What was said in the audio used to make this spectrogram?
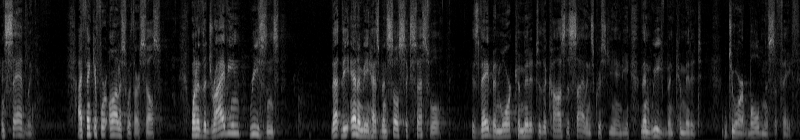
And sadly, I think if we're honest with ourselves, one of the driving reasons that the enemy has been so successful is they've been more committed to the cause to silence Christianity than we've been committed to our boldness of faith.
